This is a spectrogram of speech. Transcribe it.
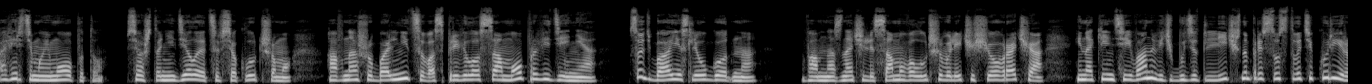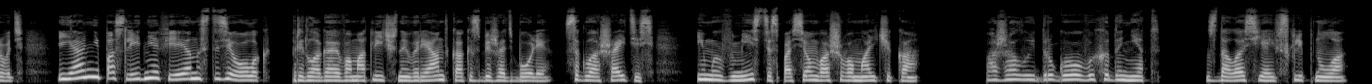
Поверьте моему опыту, все, что не делается, все к лучшему, а в нашу больницу вас привело само проведение. Судьба, если угодно. Вам назначили самого лучшего лечащего врача. Иннокентий Иванович будет лично присутствовать и курировать. Я не последняя фея-анестезиолог. Предлагаю вам отличный вариант, как избежать боли. Соглашайтесь, и мы вместе спасем вашего мальчика». «Пожалуй, другого выхода нет», — сдалась я и всхлипнула.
